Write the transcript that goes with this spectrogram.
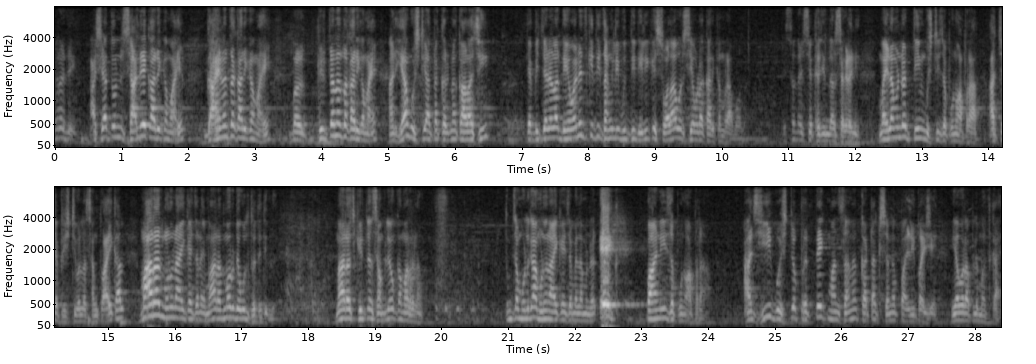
गरज आहे. अशातून शालेय कार्यक्रम आहे गायनाचा कार्यक्रम आहे ब कीर्तनाचा कार्यक्रम आहे. आणि ह्या गोष्टी आता करणं काळाची त्या बिचाऱ्याला देवानेच किती चांगली बुद्धी दिली की सोळा वर्षी एवढा कार्यक्रम राबवला. सदस्य खजिनदार सगळ्यांनी. महिला मंडळ तीन गोष्टीचा पुन्हा वापरा आजच्या फेस्टिवलला सांगतो ऐकाल? महाराज म्हणून ऐकायचं नाही. महाराज मरू दे उलत होते तिकडे. महाराज कीर्तन संपले हो का मरण तुमचा मुलगा म्हणून ऐकायचा मला मंडळ. एक पाणी जपून वापरा. आज ही गोष्ट प्रत्येक माणसानं कटाक्षानं पाळली पाहिजे. यावर आपलं मत काय?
